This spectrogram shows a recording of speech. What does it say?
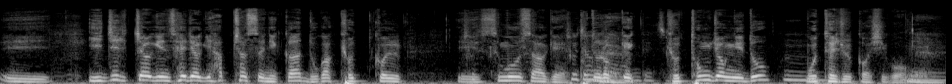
이 이질적인 세력이 합쳤으니까 누가 교, 그걸 이 스무스하게 부드럽게. 교통 정리도 음. 못 해줄 것이고 네.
